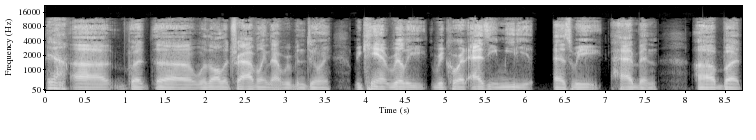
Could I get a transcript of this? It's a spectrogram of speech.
Yeah. Uh, but uh, with all the traveling that we've been doing, we can't really record as immediate as we had been. Uh, but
